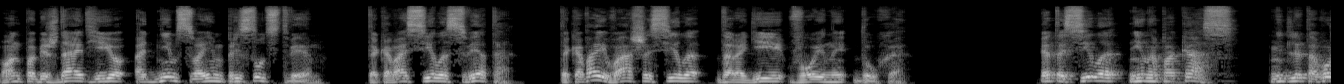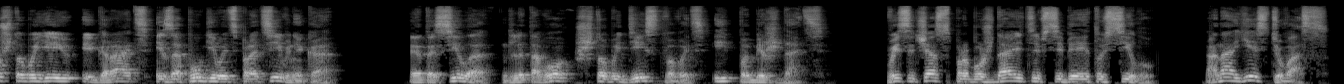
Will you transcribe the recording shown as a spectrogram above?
Он побеждает ее одним своим присутствием. Такова сила света. Такова и ваша сила, дорогие воины духа. Эта сила не на показ, не для того, чтобы ею играть и запугивать противника. Эта сила для того, чтобы действовать и побеждать. Вы сейчас пробуждаете в себе эту силу. Она есть у вас.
